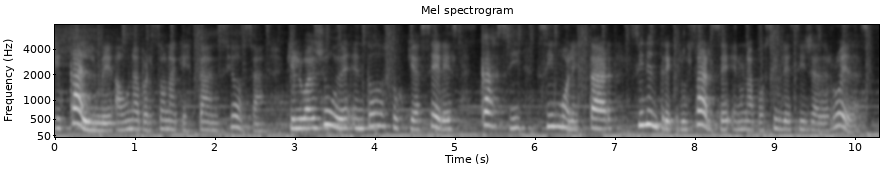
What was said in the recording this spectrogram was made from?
que, calme a una persona que está ansiosa, que lo ayude en todos sus quehaceres casi sin molestar, sin entrecruzarse en una posible silla de ruedas.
